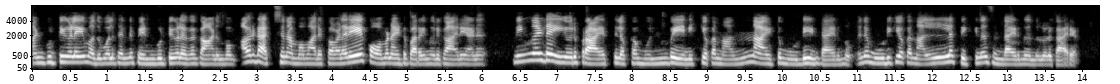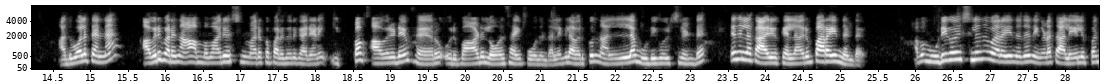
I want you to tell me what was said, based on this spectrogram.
ആൺകുട്ടികളെയും അതുപോലെ തന്നെ പെൺകുട്ടികളെയൊക്കെ കാണുമ്പം അവരുടെ അച്ഛൻ അമ്മമാരൊക്കെ വളരെ കോമൺ ആയിട്ട് പറയുന്ന ഒരു കാര്യമാണ്. നിങ്ങളുടെ ഈ ഒരു പ്രായത്തിലൊക്കെ മുൻപ് എനിക്കൊക്കെ നന്നായിട്ട് മുടി ഉണ്ടായിരുന്നു. എന്റെ മുടിക്കൊക്കെ നല്ല തിക്നെസ് ഉണ്ടായിരുന്നു എന്നുള്ളൊരു കാര്യം. അതുപോലെ തന്നെ അവർ പറയുന്ന ആ അമ്മമാരും അച്ഛന്മാരൊക്കെ പറയുന്ന ഒരു കാര്യമാണ്. ഇപ്പം അവരുടെയും ഹെയർ ഒരുപാട് ലോസ് ആയി പോകുന്നുണ്ട്. അല്ലെങ്കിൽ അവർക്കും നല്ല മുടി കൊഴിച്ചിലുണ്ട് എന്നുള്ള കാര്യമൊക്കെ എല്ലാവരും പറയുന്നുണ്ട്. അപ്പൊ മുടി കൊഴിച്ചിൽ എന്ന് പറയുന്നത് നിങ്ങളുടെ തലയിൽ ഇപ്പം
